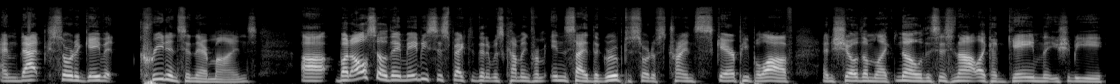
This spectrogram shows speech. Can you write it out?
and that sort of gave it credence in their minds. Uh, but also, they maybe suspected that it was coming from inside the group to sort of try and scare people off and show them, like, no, this is not like a game that you should be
